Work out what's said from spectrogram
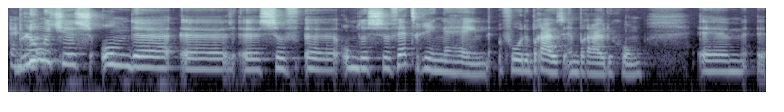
En Bloemetjes om de, eh, eh, serv- eh, om de servetringen heen voor de bruid en bruidegom. Ehm, eh,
